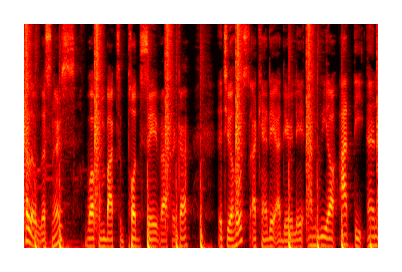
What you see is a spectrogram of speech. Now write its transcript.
Hello, listeners. Welcome back to Pod Save Africa. It's your host, Akande Aderile, and we are at the end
